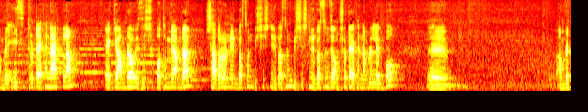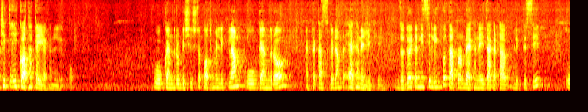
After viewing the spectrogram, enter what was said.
আমরা এই চিত্রটা এখানে আঁকলাম। একে আমরা ওই যে প্রথমে আমরা সাধারণ নির্বাচন, বিশেষ নির্বাচন বিশেষ নির্বাচন যে অংশটা এখানে আমরা লিখব আমরা ঠিক এই কথাটাই এখানে লিখব। ও কেন্দ্র বিশিষ্ট প্রথমে লিখলাম, ও কেন্দ্র একটা কাজ করে আমরা এখানে লিখি। যদিও এটা নিচে লিখব, তারপর আমরা এখানে এই জায়গাটা লিখতেছি, ও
